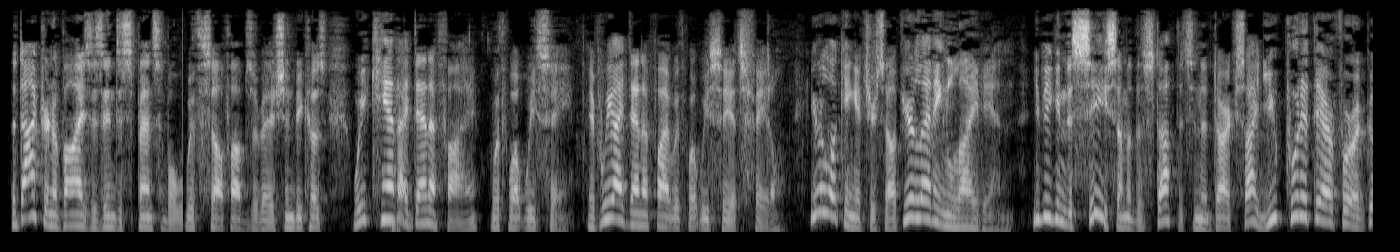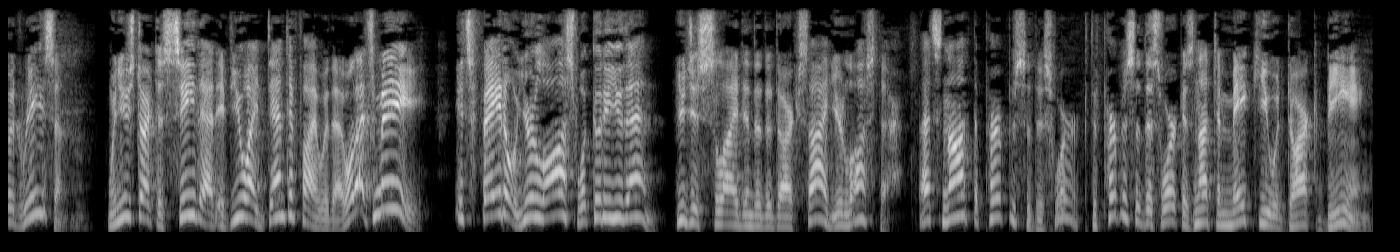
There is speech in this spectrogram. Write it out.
The doctrine of I's is indispensable with self-observation because we can't identify with what we see. If we identify with what we see, it's fatal. You're looking at yourself. You're letting light in. You begin to see some of the stuff that's in the dark side. You put it there for a good reason. When you start to see that, if you identify with that, well, that's me. It's fatal. You're lost. What good are you then? You just slide into the dark side. You're lost there. That's not the purpose of this work. The purpose of this work is not to make you a dark being.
